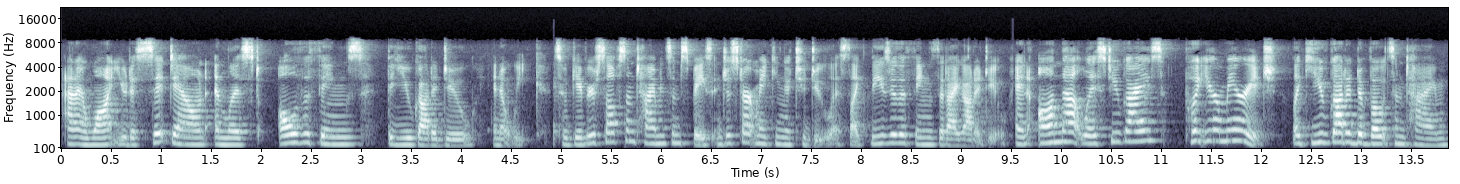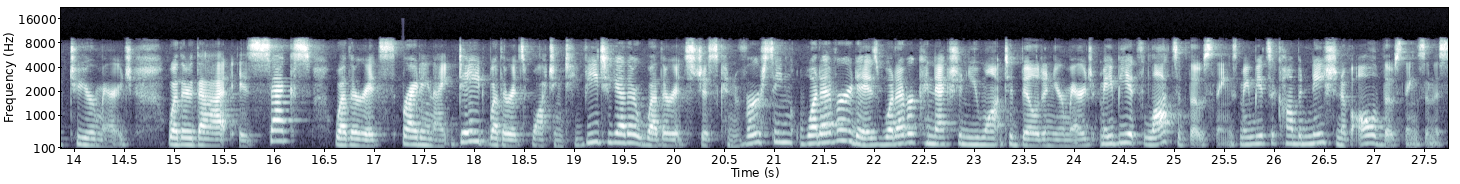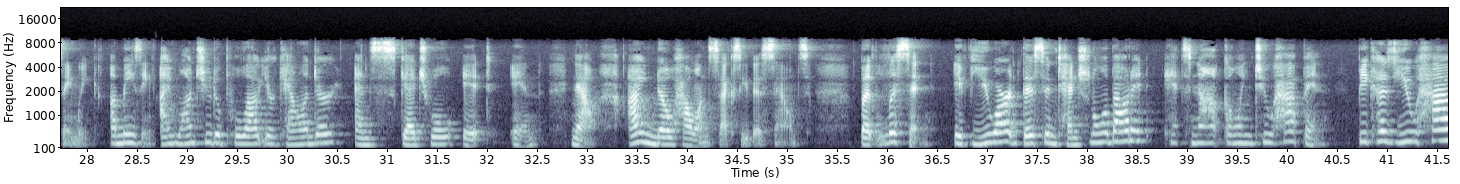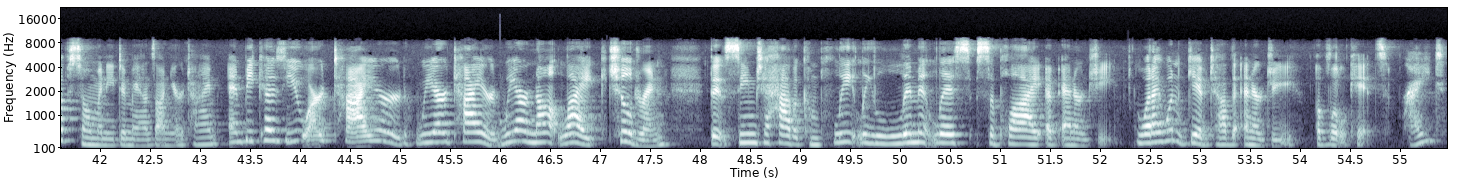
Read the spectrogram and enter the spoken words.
And I want you to sit down and list all of the things that you got to do in a week. So give yourself some time and some space and just start making a to do list. Like, these are the things that I got to do. And on that list, you guys, put your marriage. Like, you've got to devote some time to your marriage, whether that is sex, whether it's Friday night date, whether it's watching TV together, whether it's just conversing, whatever it is, whatever connection you want to build in your marriage. Maybe it's lots of those things. Maybe it's a combination of all of those things in the same week. Amazing. I want you to pull out your calendar and schedule it in. Now, I know how unsexy this sounds, but listen, if you aren't this intentional about it, it's not going to happen because you have so many demands on your time and because you are tired. We are tired. We are not like children that seem to have a completely limitless supply of energy. What I wouldn't give to have the energy of little kids, right?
